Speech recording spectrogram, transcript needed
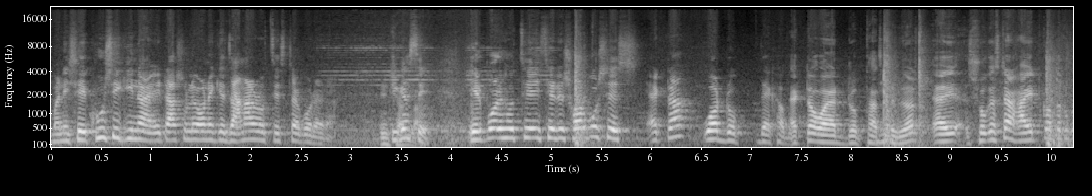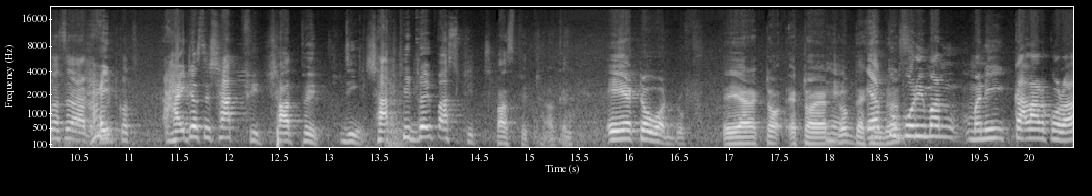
মানে সে খুশি কিনা এটা আসলে অনেকে জানারও চেষ্টা করে না। ঠিক আছে? এরপরে হচ্ছে এই সেটের সর্বশেষ একটা ওয়ার্ড্রোপ দেখাবো। একটা ওয়ারড্রপ থাকছে ভিউয়ার এই শোকেসটার হাইট কতটুকু আছে আর হাইট কত? হাইট আছে সাত ফিট সাত ফিট জি সাত ফিট বাই পাঁচ ফিট পাঁচ ফিট ওকে এই একটা ওয়ার্ড্রোপ এই আর একটা একটা ওয়ারড্রপ দেখেন এত পরিমাণ মানে কালার করা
